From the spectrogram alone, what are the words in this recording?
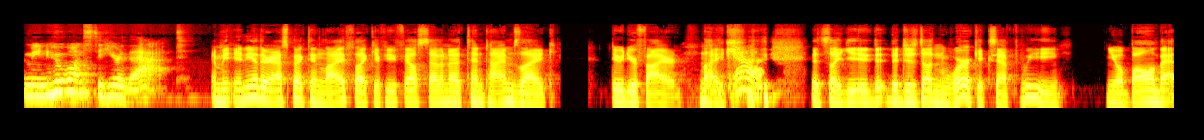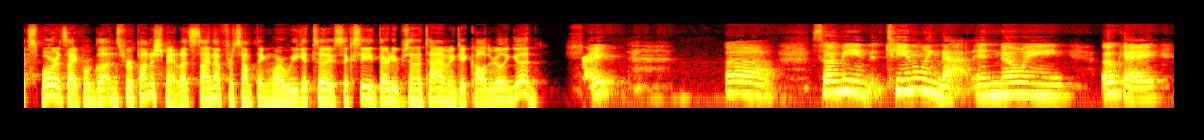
I mean, who wants to hear that? I mean, any other aspect in life, like if you fail seven out of 10 times, like, dude, you're fired. Like, yeah. it's like it, it just doesn't work, except we, you know, ball and bat sports, like we're gluttons for punishment. Let's sign up for something where we get to succeed 30% of the time and get called really good. Right. Uh, so, I mean, channeling that and knowing, okay,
